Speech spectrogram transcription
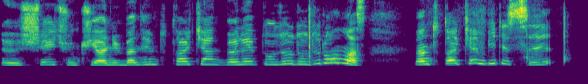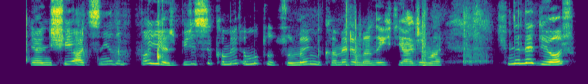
Ee, şey çünkü yani ben hem tutarken böyle hep durdur durdur olmaz. Ben tutarken birisi yani şey açsın ya da hayır birisi kameramı tutsun. Benim bir kameramana ihtiyacım var. Şimdi ne diyor?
